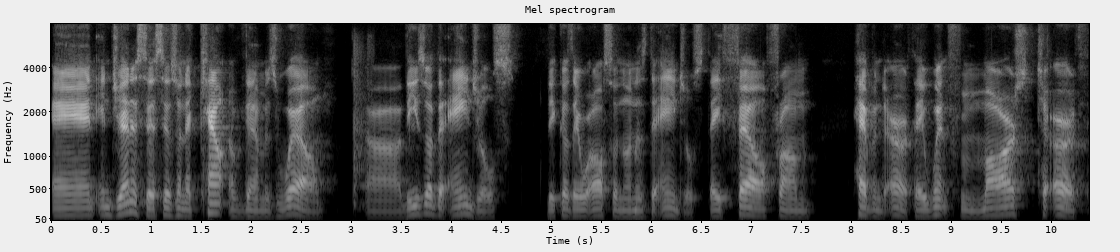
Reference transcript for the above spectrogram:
And in Genesis, there's an account of them as well. Uh, these are the angels because they were also known as the angels. They fell from heaven to earth. They went from Mars to earth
